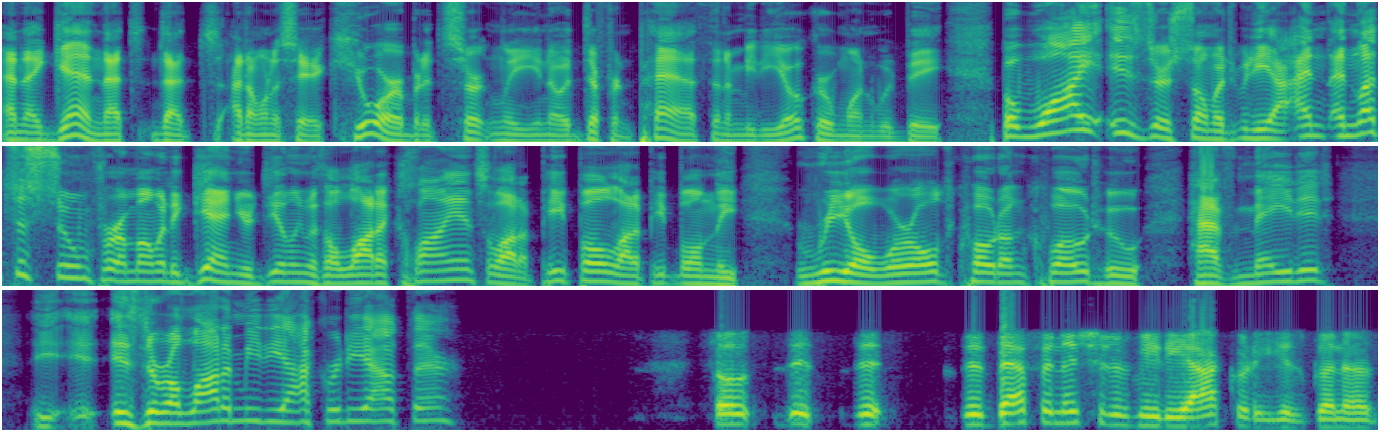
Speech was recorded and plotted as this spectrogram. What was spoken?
and again, that's that's I don't want to say a cure, but it's certainly you know a different path than a mediocre one would be. But why is there so much media? And and let's assume for a moment again, you're dealing with a lot of clients, a lot of people, a lot of people in the real world, quote unquote, who have made it. Is there a lot of mediocrity out there? So the the the definition of mediocrity is going to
